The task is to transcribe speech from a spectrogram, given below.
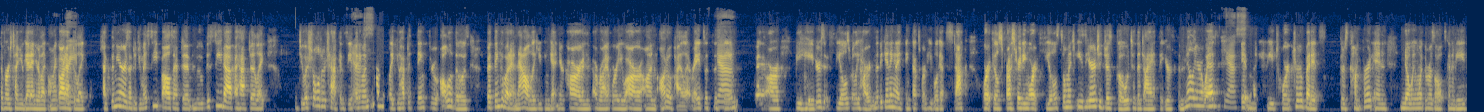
the first time you get in, you're like, oh my God, right. I have to like check the mirrors, I have to do my seat belts, I have to move the seat up, I have to like do a shoulder check and see if yes. anyone's coming. Like you have to think through all of those. But think about it now, like you can get in your car and arrive where you are on autopilot, right? So it's the yeah. same with our behaviors. It feels really hard in the beginning. And I think that's where people get stuck or it feels frustrating or it feels so much easier to just go to the diet that you're familiar with. Yes. It might be torture, but it's there's comfort in knowing what the result's going to be,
